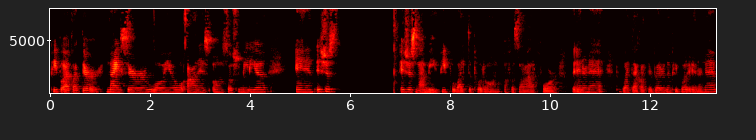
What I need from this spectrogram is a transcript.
People act like they're nicer, loyal, honest on social media, and it's just it's just not me. People like to put on a facade for the internet people like to act like they're better than people on the internet.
